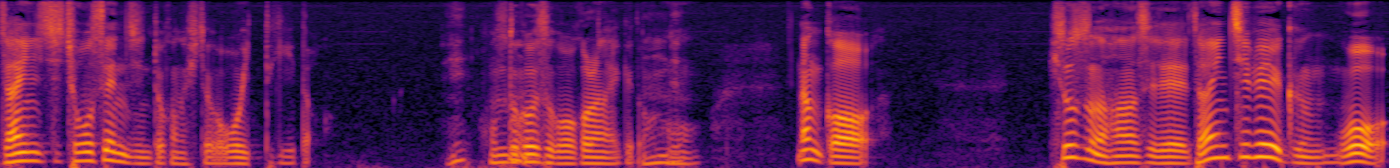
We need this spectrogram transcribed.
在日朝鮮人とかの人が多いって聞いた。え？本当か嘘かわからないけど。なんで？うんなんか一つの話で在日米軍を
